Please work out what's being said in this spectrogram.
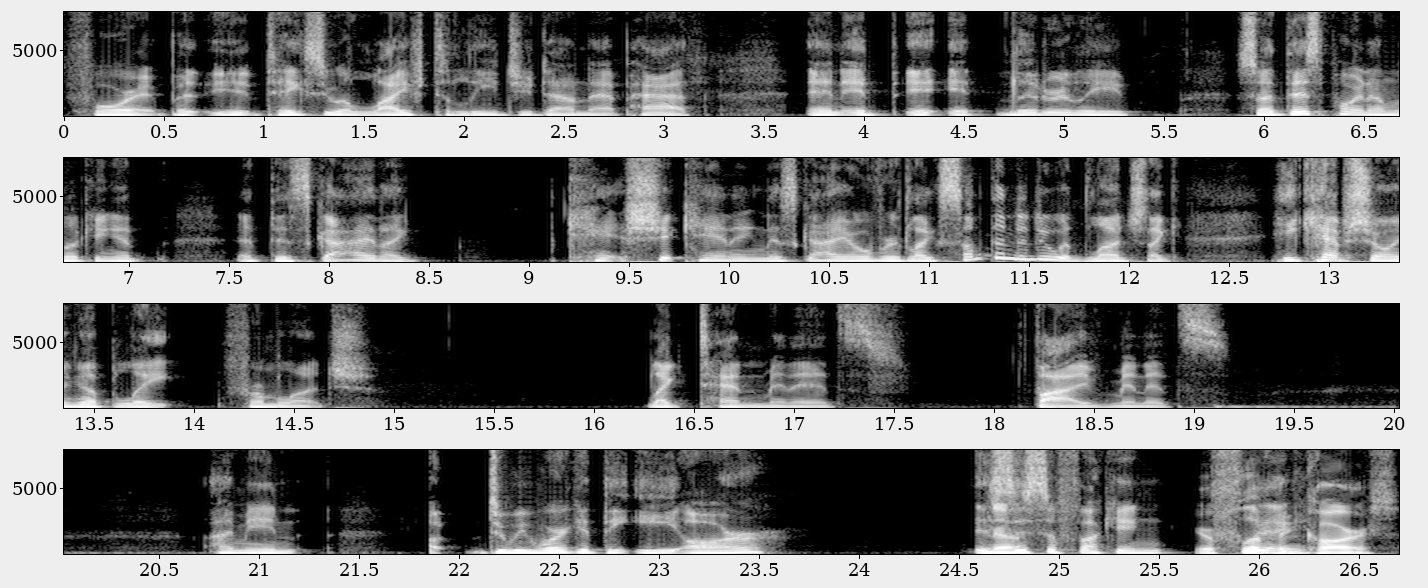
for it. But it takes you a life to lead you down that path, and it, it, it literally. So at this point, I'm looking at at this guy like can, shit canning this guy over like something to do with lunch. Like he kept showing up late from lunch, like ten minutes, five minutes. I mean, uh, do we work at the ER? Is No. this a fucking? you're flipping cars.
